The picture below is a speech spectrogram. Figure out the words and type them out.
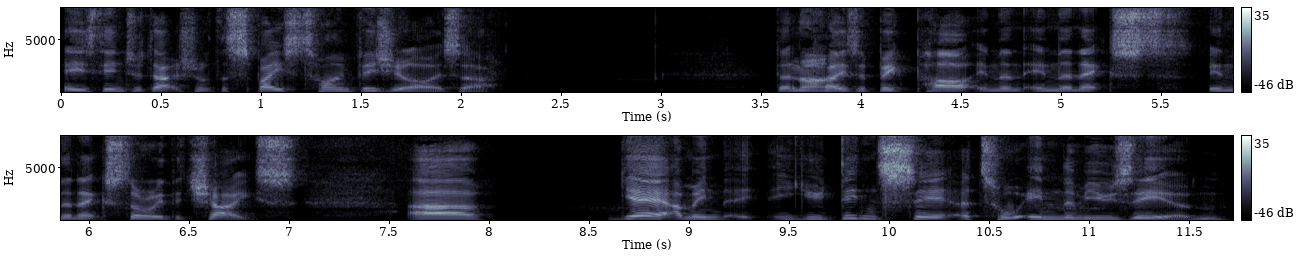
Is the introduction of the space-time visualizer that No. plays a big part in the in the next in the next story, the chase. Uh, yeah, I mean, you didn't see it at all in the museum,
